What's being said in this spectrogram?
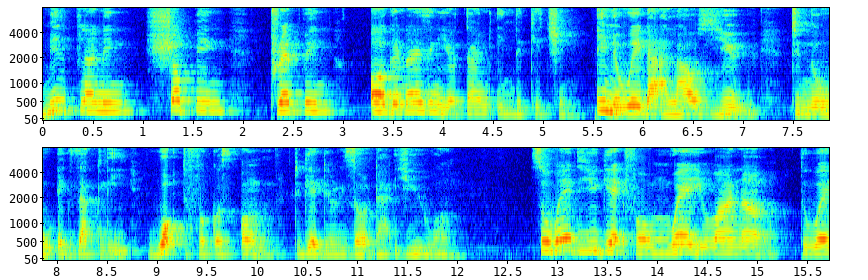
meal planning, shopping, prepping, organizing your time in the kitchen in a way that allows you to know exactly what to focus on to get the result that you want. So, where do you get from where you are now to where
